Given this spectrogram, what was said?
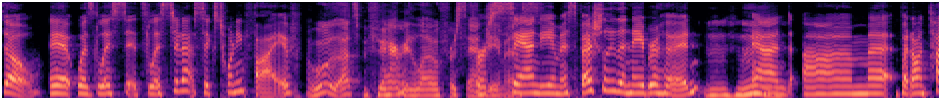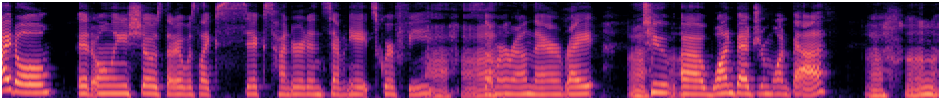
So it was listed. It's listed at six twenty five Ooh, that's very low for San for Dimas. San Dimas, especially the neighborhood. Mhm. And um, but on title, it only shows that it was like six hundred and seventy eight square feet, uh-huh. somewhere around there, right? Two, uh-huh. uh, one bedroom, one bath. uh-huh.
